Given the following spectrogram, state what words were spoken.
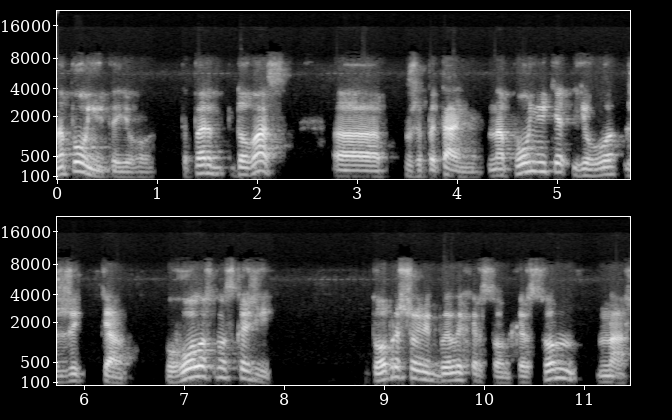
Наповнюйте його. Тепер до вас е, вже питання: наповнюйте його життям. Голосно скажіть. Добре, що відбили Херсон. Херсон наш.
